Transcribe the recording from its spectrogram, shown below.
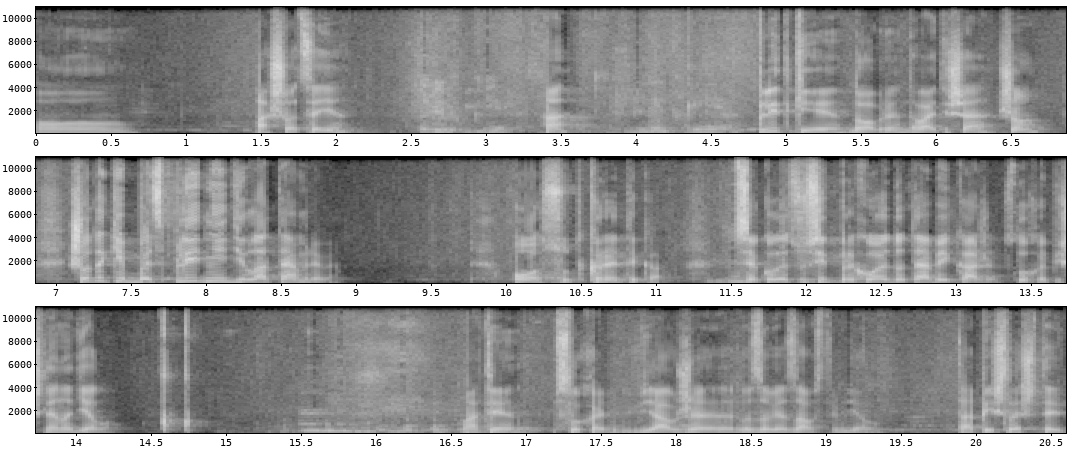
О, а що це є? Плівки. А? Плітки. Плітки, добре, давайте ще. Що? Що таке безплідні діла темряви? Осуд, критика. Це коли сусід приходить до тебе і каже: слухай, пішли на діло. А ти, слухай, я вже зав'язав з тим ділом. Та пішли ж ти.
